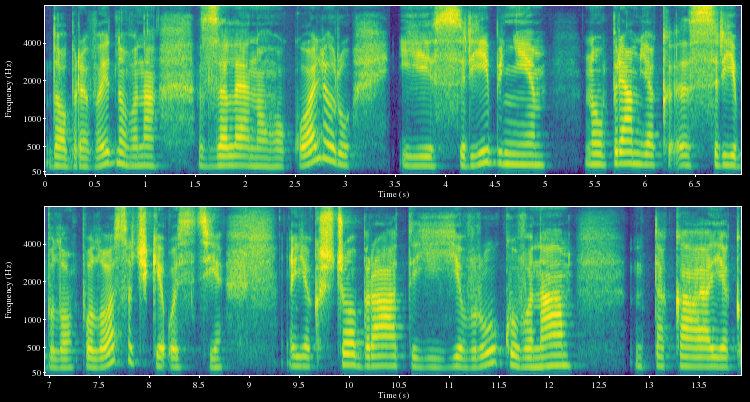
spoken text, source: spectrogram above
Добре видно, вона з зеленого кольору і срібні, ну, прям як е, срібло полосочки ось ці. Якщо брати її в руку, вона така, як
